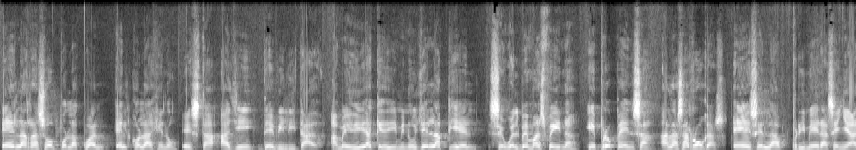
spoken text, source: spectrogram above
es la razón por la cual el colágeno está allí debilitado. A medida que disminuye la piel, se vuelve más fina y propensa a las arrugas. Esa es la primera señal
